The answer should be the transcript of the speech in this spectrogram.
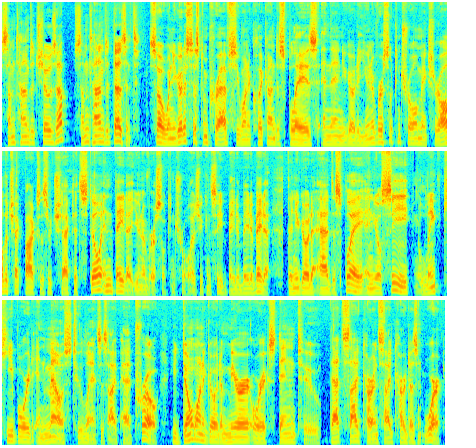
Sometimes it shows up, sometimes it doesn't. So when you go to System Prefs, you want to click on Displays and then you go to Universal Control, make sure all the checkboxes are checked. It's still in beta Universal Control, as you can see, beta, beta, beta. Then you go to Add Display and you'll see Link Keyboard and Mouse to Lance's iPad Pro. You don't want to go to Mirror or Extend to. That Sidecar and Sidecar doesn't work.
